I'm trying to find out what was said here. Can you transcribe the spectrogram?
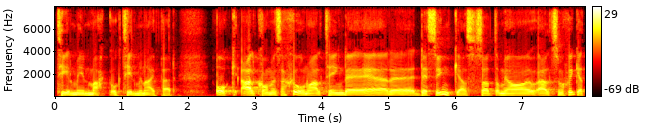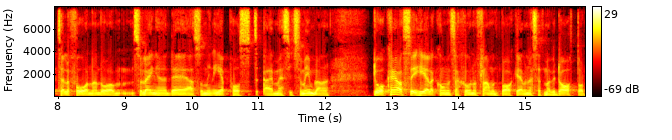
till min Mac och till min iPad. Och all konversation och allting det, är, eh, det synkas. Så att om jag har allt som skickat telefonen då, så länge det är alltså min e-post iMessage som är inblandad. Då kan jag se hela konversationen fram och tillbaka även när jag sätter mig vid datorn.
